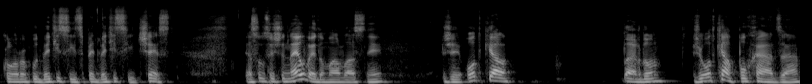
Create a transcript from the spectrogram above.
okolo roku 2005-2006, ja som si ešte neuvedomal vlastne, že odkiaľ, pardon, že odkiaľ pochádza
